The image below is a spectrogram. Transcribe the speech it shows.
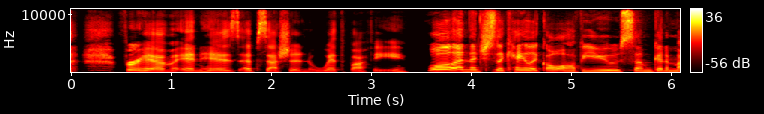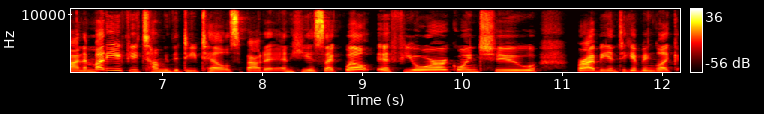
for him in his obsession with Buffy. Well, and then she's like, hey, like, I'll offer you some good amount of money if you tell me the details about it. And he is like, well, if you're going to bribe me into giving like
